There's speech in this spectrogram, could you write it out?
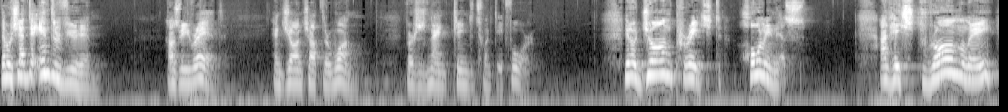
They were sent to interview him, as we read in John chapter 1, verses 19 to 24. You know, John preached holiness, and he strongly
